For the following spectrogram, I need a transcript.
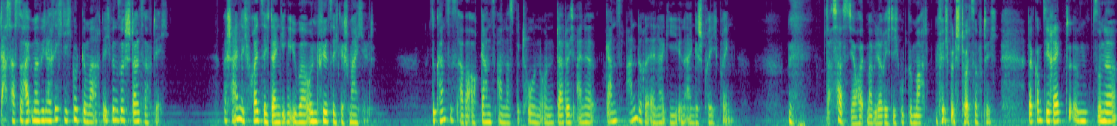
das hast du heute mal wieder richtig gut gemacht, ich bin so stolz auf dich. Wahrscheinlich freut sich dein Gegenüber und fühlt sich geschmeichelt. Du kannst es aber auch ganz anders betonen und dadurch eine ganz andere Energie in ein Gespräch bringen. Das hast du ja heute mal wieder richtig gut gemacht. Ich bin stolz auf dich. Da kommt direkt ähm, so eine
